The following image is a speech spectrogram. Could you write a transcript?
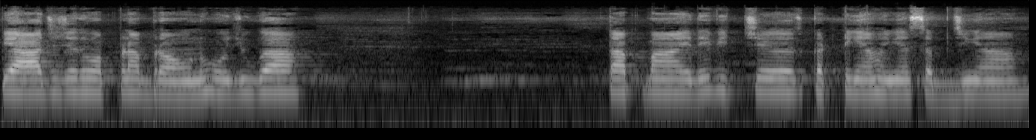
ਪਿਆਜ਼ ਜਦੋਂ ਆਪਣਾ ਬਰਾਊਨ ਹੋ ਜਾਊਗਾ ਤਾਂ ਆਪਾਂ ਇਹਦੇ ਵਿੱਚ ਕੱਟੀਆਂ ਹੋਈਆਂ ਸਬਜ਼ੀਆਂ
